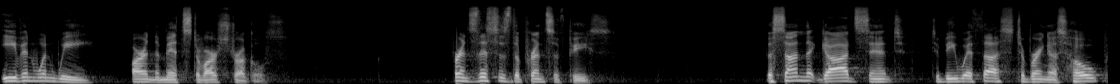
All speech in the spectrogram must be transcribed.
even when we are in the midst of our struggles. Friends, this is the Prince of Peace, the Son that God sent to be with us, to bring us hope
